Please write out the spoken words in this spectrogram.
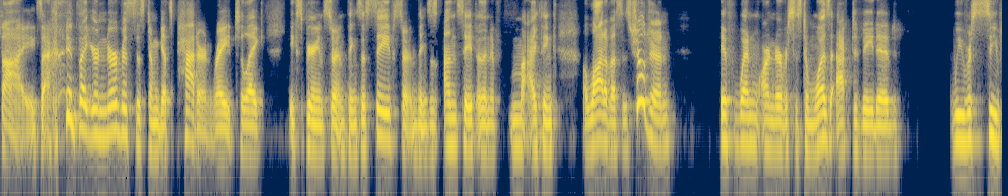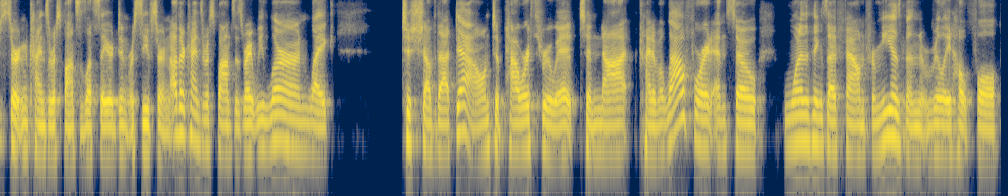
thigh. Exactly. It's that your nervous system gets patterned, right? To like experience certain things as safe, certain things as unsafe. And then if I think a lot of us as children, if when our nervous system was activated we received certain kinds of responses, let's say, or didn't receive certain other kinds of responses, right? We learn like to shove that down, to power through it, to not kind of allow for it. And so, one of the things I've found for me has been really helpful.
